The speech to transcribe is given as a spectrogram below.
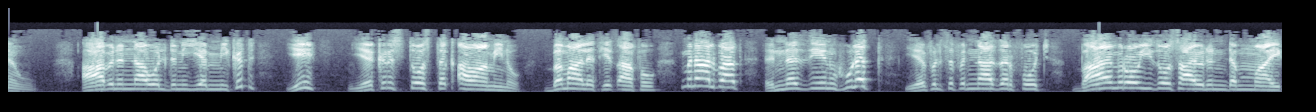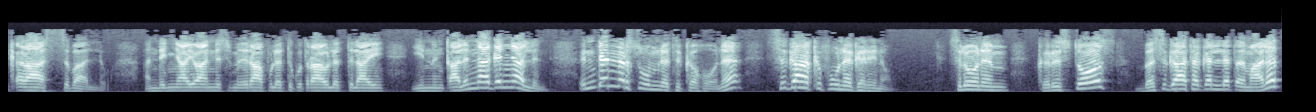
ነው? አብንና ወልድን የሚክድ ይህ የክርስቶስ ተቃዋሚ ነው በማለት የጻፈው ምናልባት እነዚህን ሁለት የፍልስፍና ዘርፎች በአእምሮ ይዞ ሳይሆን እንደማይቀር አስባለሁ አንደኛ ዮሐንስ ምዕራፍ ሁለት ቁጥር ሁለት ላይ ይህንን ቃል እናገኛለን። እንደ እነርሱ እምነት ከሆነ ሥጋ ክፉ ነገር ነው። ስለሆነም ክርስቶስ በሥጋ ተገለጠ ማለት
